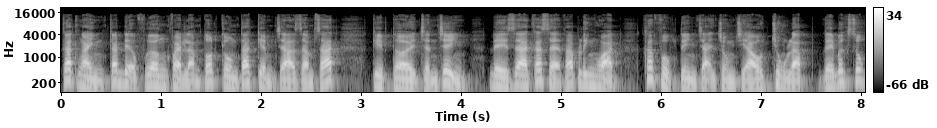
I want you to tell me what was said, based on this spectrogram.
các ngành, các địa phương phải làm tốt công tác kiểm tra giám sát, kịp thời chấn chỉnh, đề ra các giải pháp linh hoạt, khắc phục tình trạng trồng chéo, trùng lập gây bức xúc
